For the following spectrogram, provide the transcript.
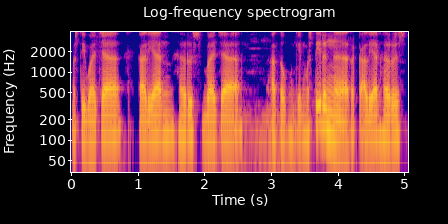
Mesti baca kalian harus baca atau mungkin mesti dengar kalian harus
